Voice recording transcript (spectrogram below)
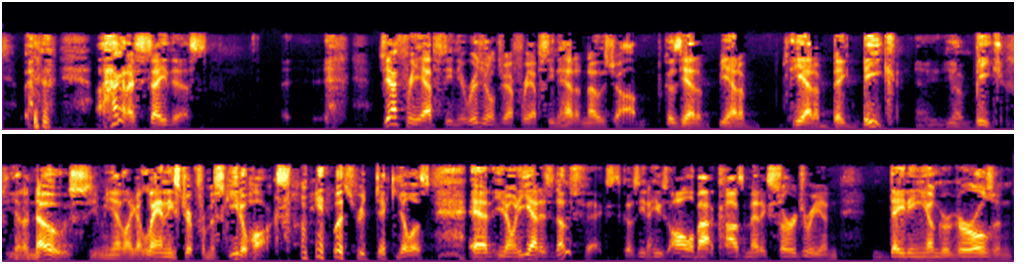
how can I say this? Jeffrey Epstein, the original Jeffrey Epstein, had a nose job because he had a he had a he had a big beak. you know, beak, you know, nose. I mean, he had like a landing strip for mosquito hawks. I mean, it was ridiculous. And, you know, and he had his nose fixed because, you know, he was all about cosmetic surgery and dating younger girls and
